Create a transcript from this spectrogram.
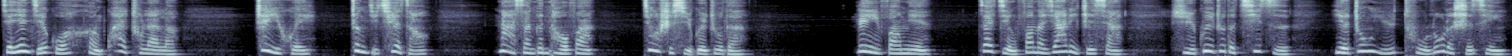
检验结果很快出来了，这一回证据确凿，那三根头发就是许贵柱的。另一方面，在警方的压力之下，许贵柱的妻子也终于吐露了实情：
